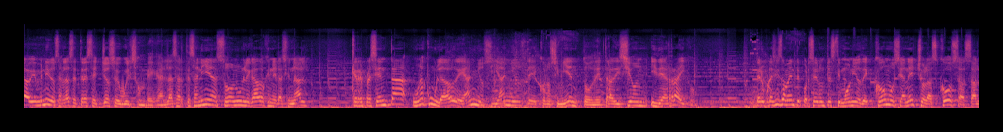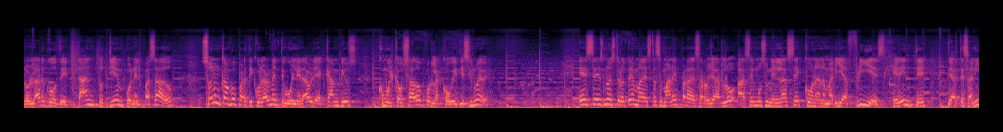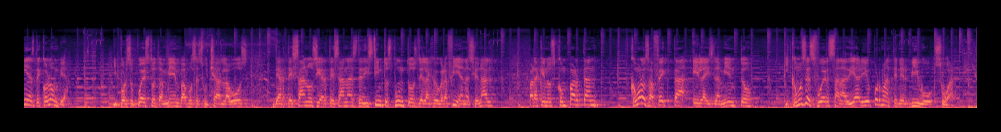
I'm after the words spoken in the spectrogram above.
Hola, bienvenidos a Enlace 13, yo soy Wilson Vega. Las artesanías son un legado generacional que representa un acumulado de años y años de conocimiento, de tradición y de arraigo. Pero precisamente por ser un testimonio de cómo se han hecho las cosas a lo largo de tanto tiempo en el pasado, son un campo particularmente vulnerable a cambios como el causado por la COVID-19. Ese es nuestro tema de esta semana y para desarrollarlo hacemos un enlace con Ana María Fríes, gerente de Artesanías de Colombia. Y por supuesto también vamos a escuchar la voz de artesanos y artesanas de distintos puntos de la geografía nacional para que nos compartan cómo los afecta el aislamiento y cómo se esfuerzan a diario por mantener vivo su arte.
